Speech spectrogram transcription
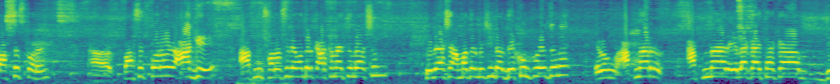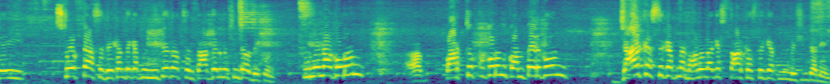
পারচেস করেন পারচেস করার আগে আপনি সরাসরি আমাদের কারখানায় চলে আসুন, চলে আসে আমাদের মেশিনটা দেখুন প্রয়োজনে এবং আপনার আপনার এলাকায় থাকা যেই স্টোরটা আছে, যেখান থেকে আপনি নিতে যাচ্ছেন, তাদের মেশিনটাও দেখুন। তুলনা করুন পার্থক্য করুন কম্পেয়ার করুন। যার কাছ থেকে আপনার ভালো লাগে তার কাছ থেকে আপনি মেশিনটা নিন।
